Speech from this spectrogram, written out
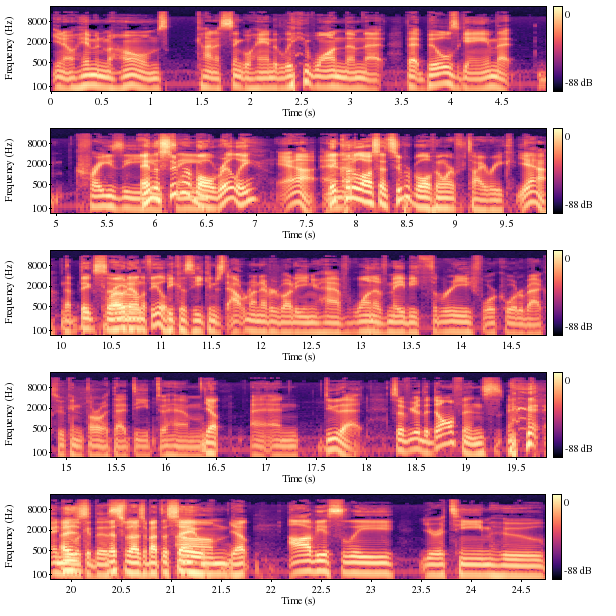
you know, him and Mahomes kind of single handedly won them that that Bills game, that crazy And the Super Bowl, really. Yeah, They could have uh, lost that Super Bowl if it weren't for Tyreek. Yeah, That big throw So- down the field. because he can just outrun everybody, and you have one of maybe three, four quarterbacks who can throw it that deep to him. Yep. and do that. So if you're the Dolphins and you look at this, That's what I was about to say. Um, yep. obviously you're a team who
